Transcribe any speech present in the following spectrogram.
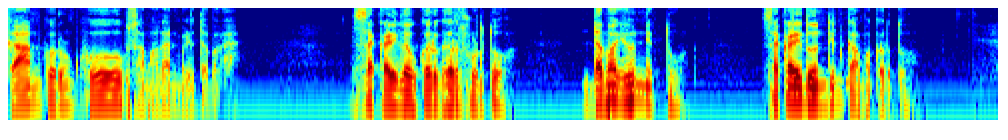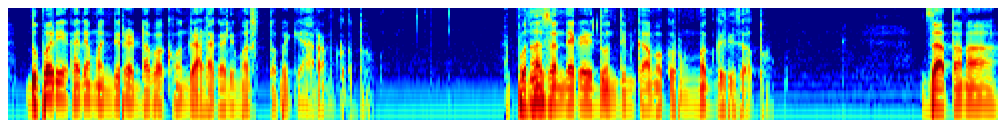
काम करून खूप समाधान मिळतं बघा. सकाळी लवकर घर सोडतो डबा घेऊन निघतो सकाळी दोन तीन कामं करतो. दुपारी एखाद्या मंदिरात डबा खाऊन झाडाखाली मस्तपैकी आराम करतो. पुन्हा संध्याकाळी दोन तीन कामं करून मग घरी जातो. जाताना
